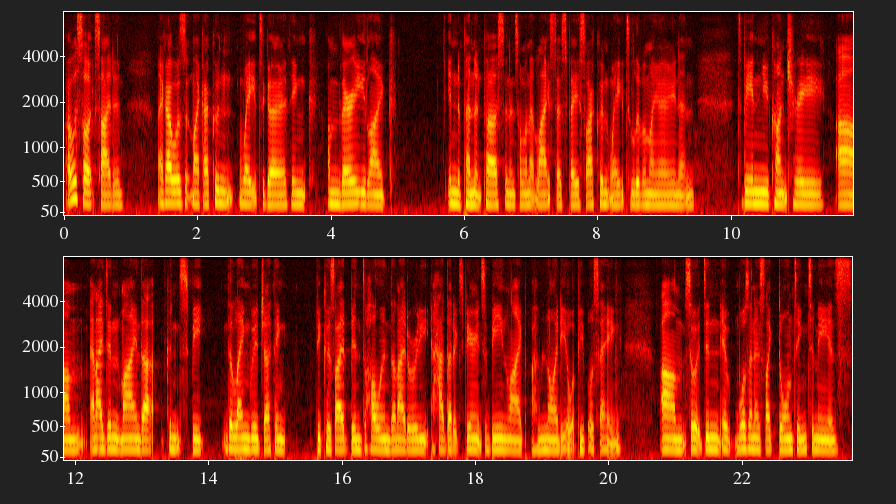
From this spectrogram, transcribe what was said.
I was so excited. Like I wasn't like I couldn't wait to go. I think I'm very like independent person and someone that likes their space. So I couldn't wait to live on my own and to be in a new country. Um, and I didn't mind that couldn't speak the language. I think because I had been to Holland and I'd already had that experience of being like I have no idea what people are saying. Um, so it didn't. It wasn't as like daunting to me as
